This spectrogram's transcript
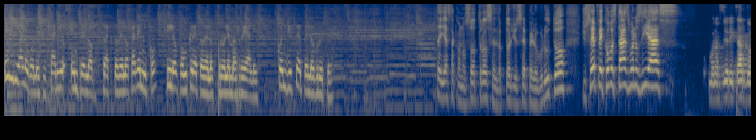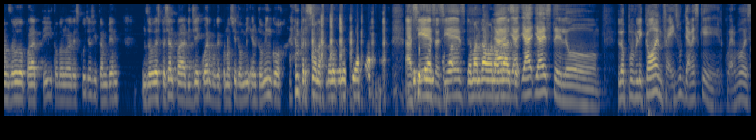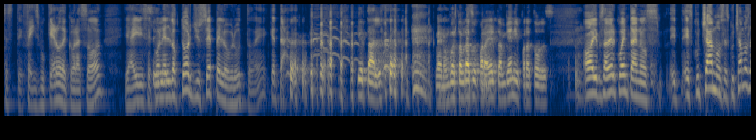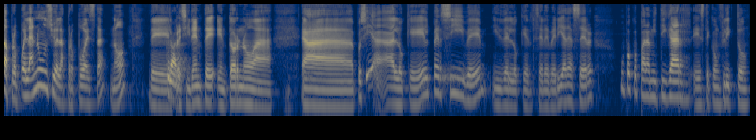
Un diálogo necesario entre lo abstracto de lo académico y lo concreto de los problemas reales. Con Giuseppe Lobruto. Ya está con nosotros el doctor Giuseppe Lobruto. Giuseppe, ¿cómo estás? Buenos días. Buenos días, Ricardo. Un saludo para ti y todos los que escuchas y también un saludo especial para DJ Cuervo, que he conocido el domingo en persona. No lo conocía. así es, así es. Le mandaba un abrazo. Ya, ya, ya, este lo, lo publicó en Facebook. Ya ves que el Cuervo es este Facebookero de corazón. Y ahí dice, con el doctor Giuseppe Lobruto, ¿eh? ¿Qué tal? ¿Qué tal? bueno, un fuerte abrazo para él también y para todos. Oye, pues a ver, cuéntanos. Eh, escuchamos, escuchamos la el anuncio de la propuesta, ¿no? Del presidente en torno a, a, pues sí, a, lo que él percibe y de lo que se debería de hacer un poco para mitigar este conflicto.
